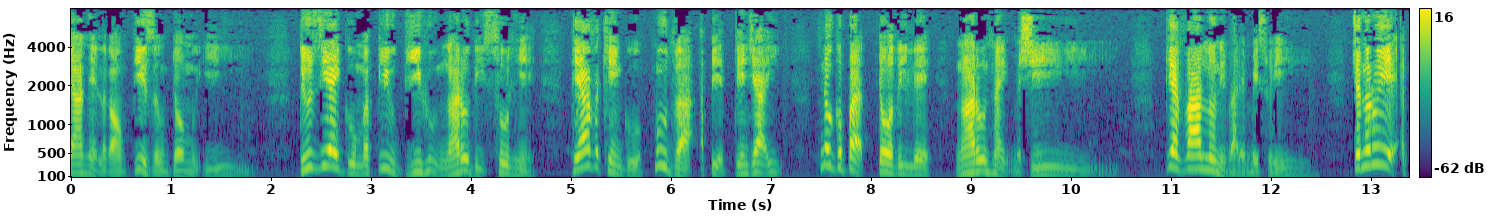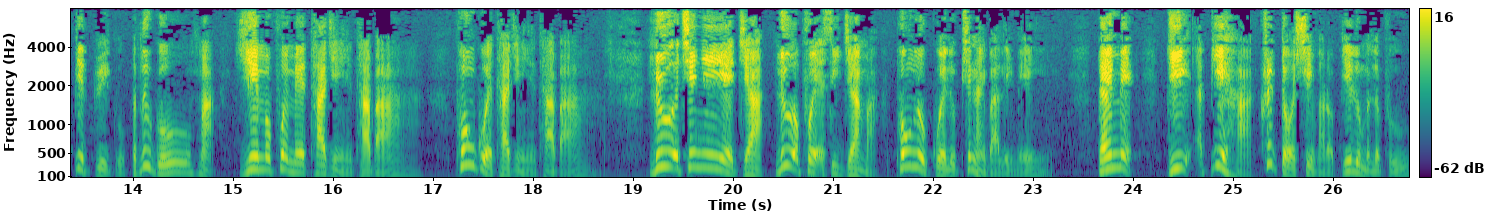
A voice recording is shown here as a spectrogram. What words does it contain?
ရားနှင့်၎င်းပြည့်စုံတော်မူ၏ဒုစရိုက်ကိုမပြုတ်ပြီးဟုငါတို့သည်ဆိုလျင်ဘုရားသခင်ကိုမှုသာအပြစ်တင်ကြ၏နှုတ်ကပတ်တော်သည်လေငါတို့၌မရှိပြတ်သားလွန်းနေပါလေမိတ်ဆွေကျွန်တော်ရဲ့အပြစ်တွေကိုဘသူကိုမှရင်မဖွင့်မဲထားခြင်းရင်ထားပါ ဖုံးကွယ်ထားခြင်းရင်ထားပါလူအချင်းချင်းရဲ့ကြားလူအဖွဲ့အစည်းကြားမှာဖုံးလို့ကွယ်လို့ဖြစ်နိုင်ပါလိမ့်မယ်ဒါပေမဲ့ဒီအပြစ်ဟာခရစ်တော်ရှိမှတော့ပြေးလို့မလွတ်ဘူး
